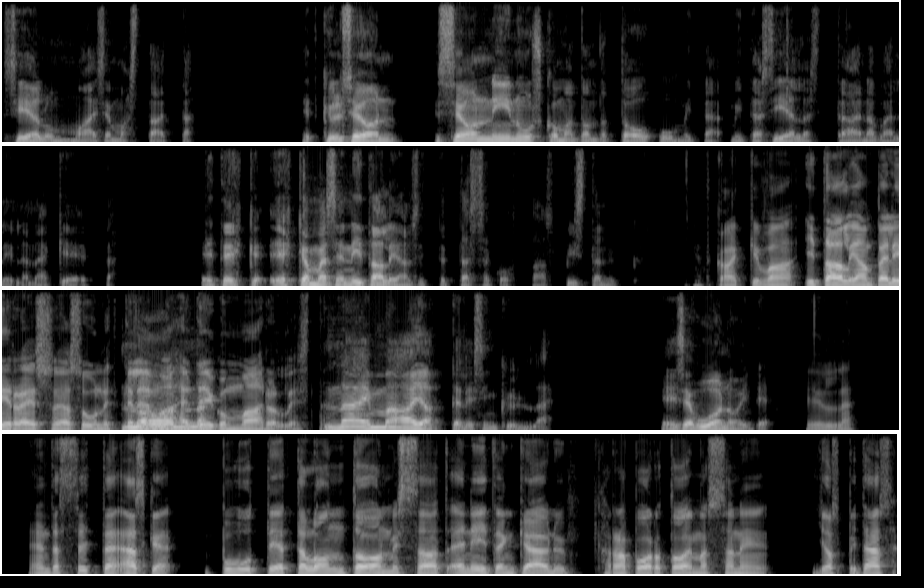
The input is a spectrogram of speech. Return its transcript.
sielun maisemasta, että, että kyllä se on, se on niin uskomatonta touhua, mitä, mitä siellä sitten aina välillä näkee, että, että ehkä, ehkä mä sen Italian sitten tässä kohtaa pistän ykkösen. Että kaikki vaan Italian pelireissuja suunnittelemaan no, heti nä- kun mahdollista. Näin mä ajattelisin kyllä. Ei se huono idea. Kyllä. Entäs sitten äsken puhuttiin, että Lonto on missä olet eniten käynyt raportoimassa, niin jos pitäisi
